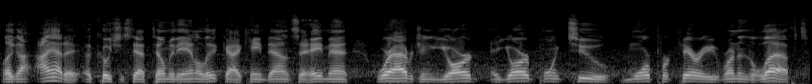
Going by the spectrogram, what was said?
Like I, I had a, a coaching staff tell me the analytic guy came down and said, "Hey man, we're averaging a yard a yard point two more per carry running to the left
